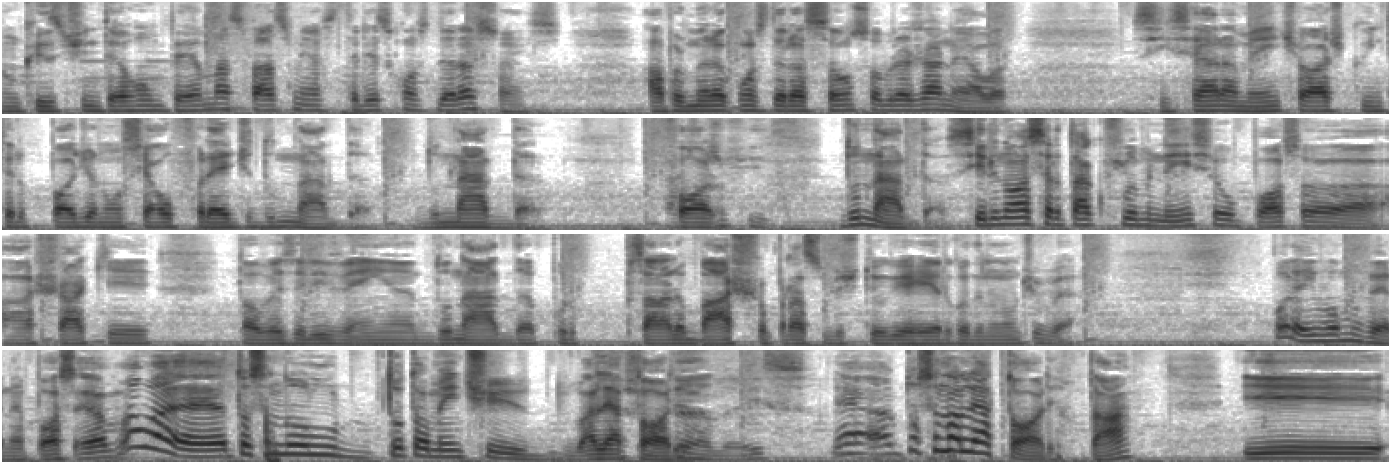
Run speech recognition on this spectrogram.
Não quis te interromper, mas faço minhas três considerações. A primeira consideração sobre a janela. Sinceramente, eu acho que o Inter pode anunciar o Fred do nada. Do nada. Fora. Do nada. Se ele não acertar com o Fluminense, eu posso achar que talvez ele venha do nada por salário baixo para substituir o Guerreiro quando ele não tiver. Porém, vamos ver, né? Posso, é, é, tô sendo totalmente aleatório. Tá chutando, é isso? É, tô sendo aleatório, tá? E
